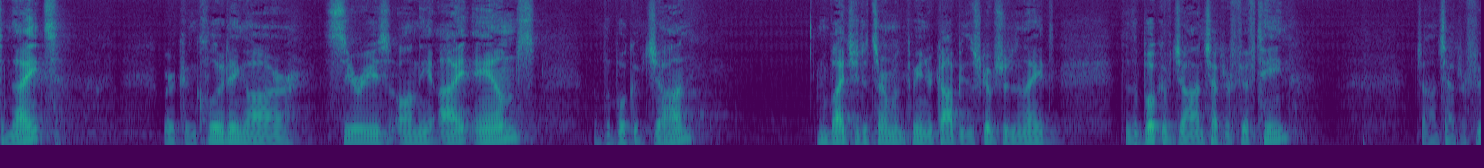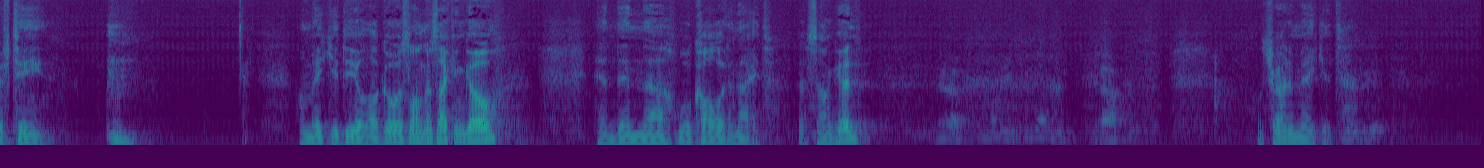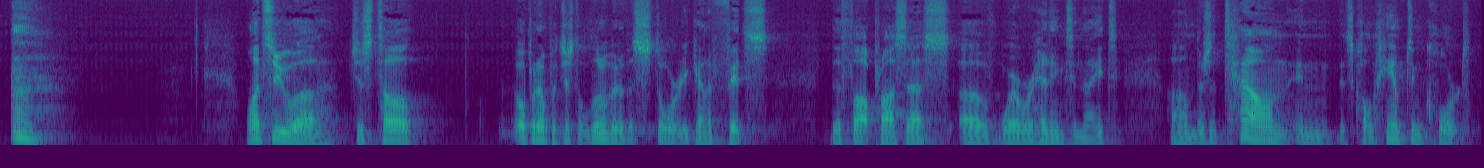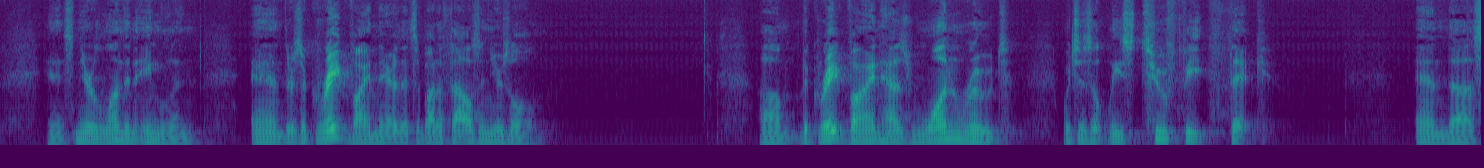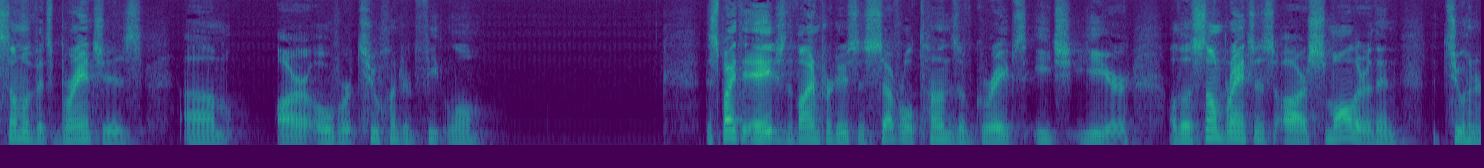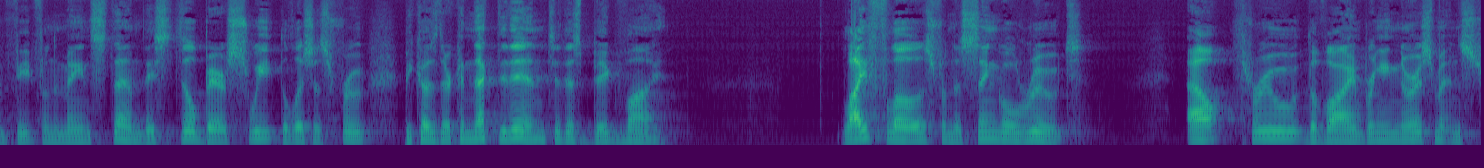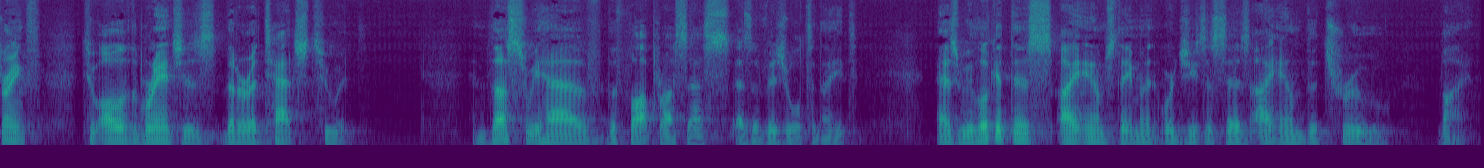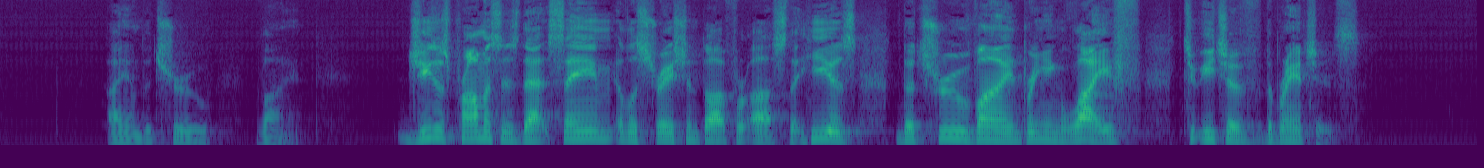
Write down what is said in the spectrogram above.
Tonight, we're concluding our series on the I ams of the book of John. I invite you to turn with me in your copy of the scripture tonight to the book of John, chapter 15. John, chapter 15. I'll make you a deal. I'll go as long as I can go, and then uh, we'll call it a night. Does that sound good? We'll try to make it. want to uh, just tell, open up with just a little bit of a story, kind of fits the thought process of where we're heading tonight. Um, there's a town in, it's called Hampton Court, and it's near London, England, and there's a grapevine there that's about a thousand years old. Um, the grapevine has one root, which is at least two feet thick and uh, some of its branches um, are over 200 feet long. Despite the age, the vine produces several tons of grapes each year. Although some branches are smaller than the 200 feet from the main stem, they still bear sweet, delicious fruit because they're connected in to this big vine. Life flows from the single root out through the vine, bringing nourishment and strength to all of the branches that are attached to it. And thus we have the thought process as a visual tonight as we look at this I am statement where Jesus says, I am the true vine. I am the true vine. Jesus promises that same illustration thought for us that he is the true vine bringing life to each of the branches.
